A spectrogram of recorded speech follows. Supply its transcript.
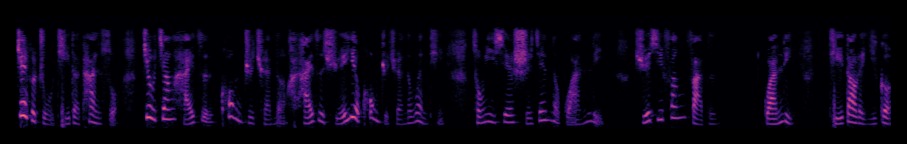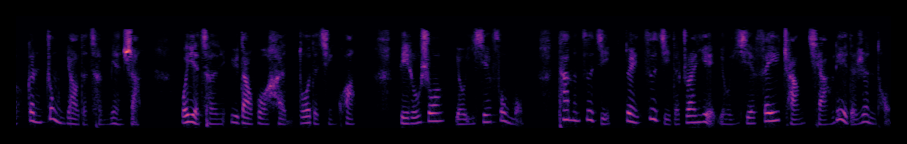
这个主题的探索，就将孩子控制权的孩子学业控制权的问题，从一些时间的管理、学习方法的管理，提到了一个更重要的层面上。我也曾遇到过很多的情况，比如说有一些父母，他们自己对自己的专业有一些非常强烈的认同。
